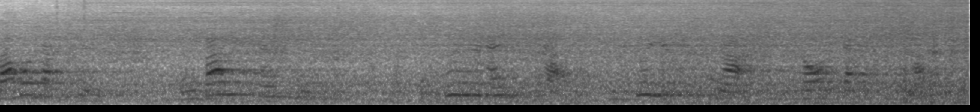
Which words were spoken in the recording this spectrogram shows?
まもなく2番線に普通列車磯列車が到着します。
